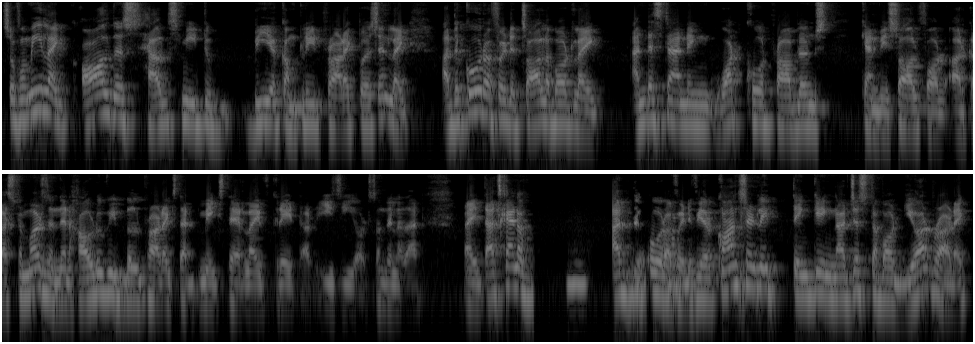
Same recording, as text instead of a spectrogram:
So for me, like all this helps me to be a complete product person. Like at the core of it, it's all about like understanding what core problems can we solve for our customers? And then how do we build products that makes their life great or easy or something like that right? That's kind of mm-hmm. at the core of it. If you're constantly thinking not just about your product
